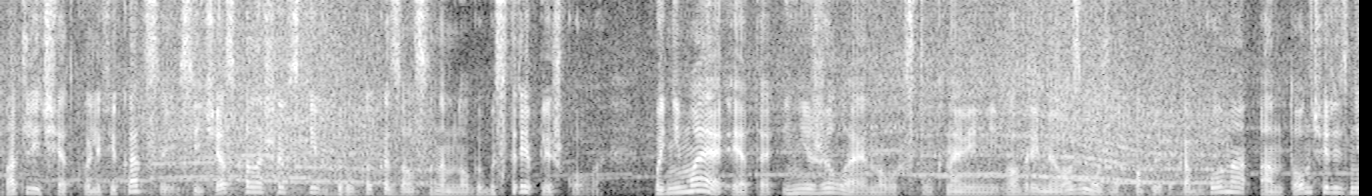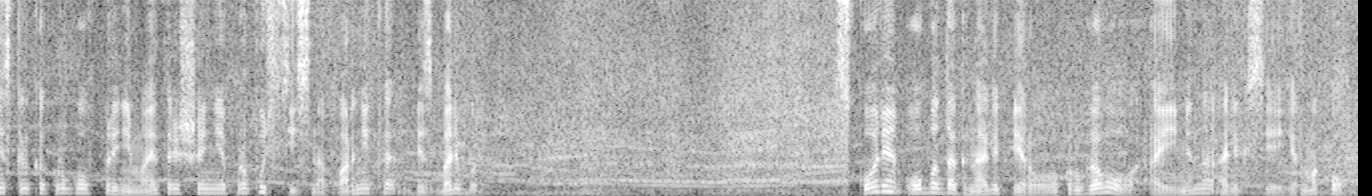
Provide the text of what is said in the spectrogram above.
В отличие от квалификации, сейчас Холошевский вдруг оказался намного быстрее Плешкова. Понимая это и не желая новых столкновений во время возможных попыток обгона, Антон через несколько кругов принимает решение пропустить напарника без борьбы. Вскоре оба догнали первого кругового, а именно Алексея Ермакова.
